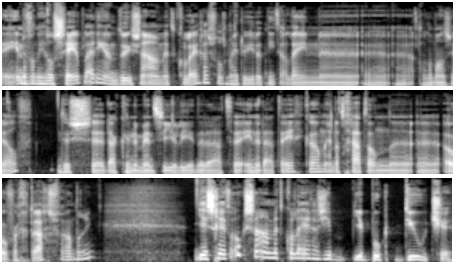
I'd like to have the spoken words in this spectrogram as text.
uh, in de Van de Heel C-opleiding en dat doe je samen met collega's. Volgens mij doe je dat niet alleen uh, allemaal zelf. Dus daar kunnen mensen jullie inderdaad, inderdaad tegenkomen. En dat gaat dan over gedragsverandering. Je schreef ook samen met collega's je, je boek Duwtje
